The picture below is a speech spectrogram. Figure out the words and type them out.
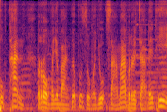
ทุกๆทท่าน โรงพยาบาลเพื่อผู้สูงอายุสามารถบริจาคได้ที่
